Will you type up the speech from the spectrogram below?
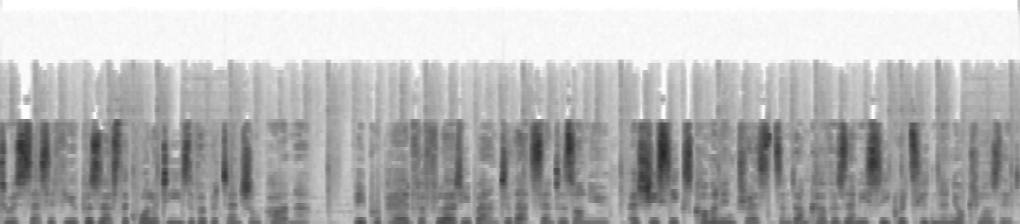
to assess if you possess the qualities of a potential partner. Be prepared for flirty banter that centers on you, as she seeks common interests and uncovers any secrets hidden in your closet.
